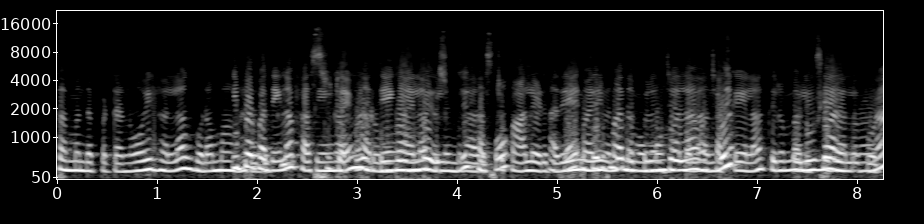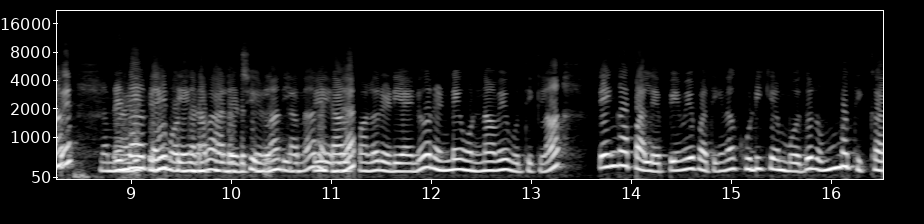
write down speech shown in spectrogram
சம்மந்தப்பட்ட நோய்கள்லாம் குணமாக இப்போ பார்த்தீங்கன்னா ஃபஸ்ட் டைம் நான் தேங்காயெல்லாம் பிழிஞ்சு ஃபஸ்ட்டு பால் எடுத்து அதே மாதிரி வந்து அந்த பிழிஞ்செல்லாம் வந்து சக்கையெல்லாம் திரும்ப போட்டு ரெண்டாவது டைம் தேங்காய் பால் எடுத்துக்கலாம். ரெண்டாவது பாலும் ரெடி ஆகிடும் ரெண்டையும் ஒன்றாவே ஊற்றிக்கலாம் தேங்காய் பால் எப்பயுமே பார்த்தீங்கன்னா குடிக்கும்போது ரொம்ப திக்காக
